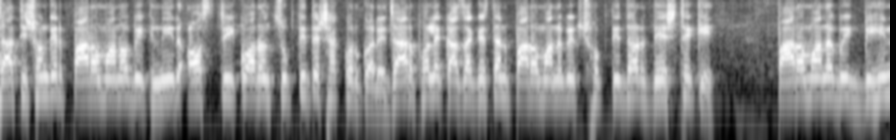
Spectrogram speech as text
জাতিসংঘের পারমাণবিক নিরস্ত্রীকরণ চুক্তিতে স্বাক্ষর করে, যার ফলে কাজাকিস্তান পারমাণবিক শক্তিধর দেশ থেকে পারমাণবিকবিহীন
